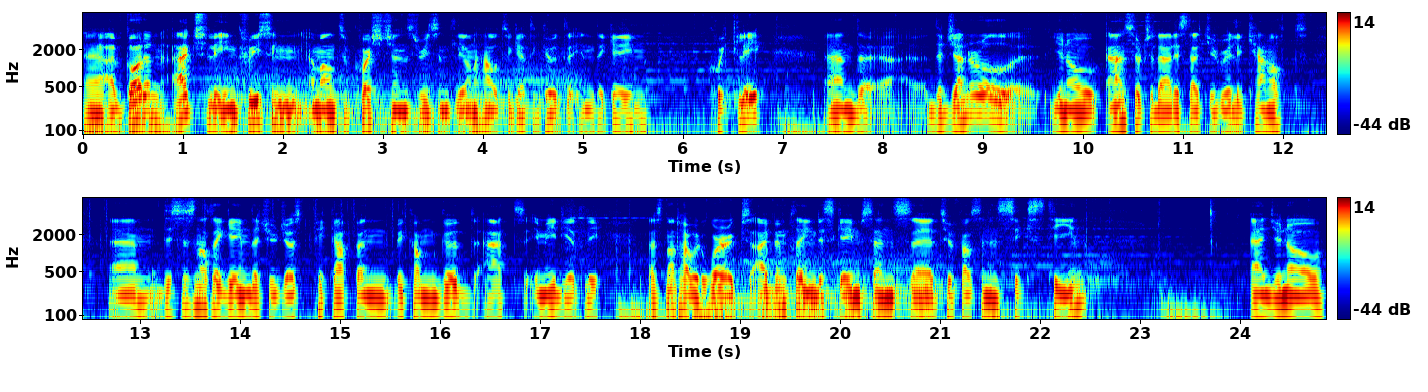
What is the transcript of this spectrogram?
Uh, I've gotten actually increasing amounts of questions recently on how to get good in the game quickly. And uh, the general, you know, answer to that is that you really cannot. Um, this is not a game that you just pick up and become good at immediately. That's not how it works. I've been playing this game since uh, 2016. And you know,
